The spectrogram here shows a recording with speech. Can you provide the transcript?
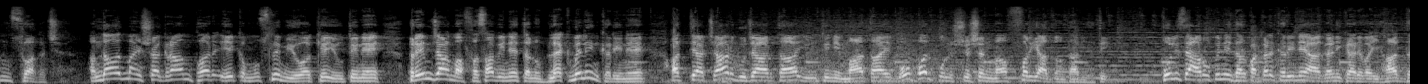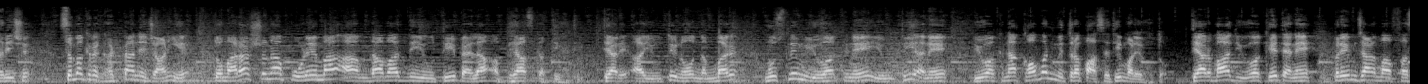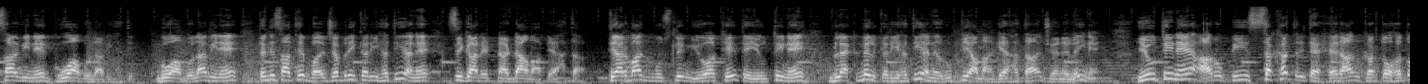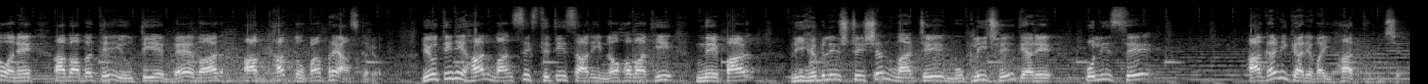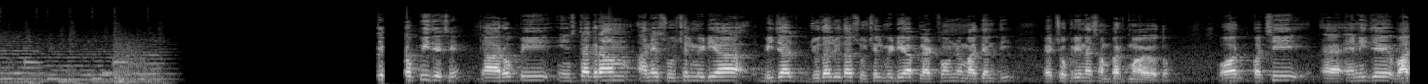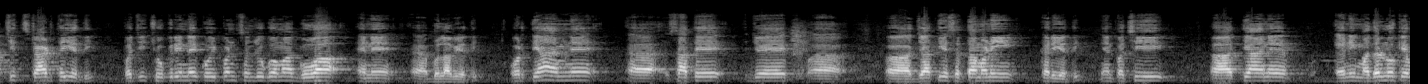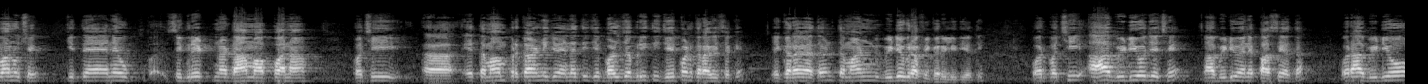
આપનું સ્વાગત છે. અમદાવાદમાં ઇન્સ્ટાગ્રામ પર એક મુસ્લિમ યુવકે યુવતીને પ્રેમજાળમાં ફસાવીને તેનું બ્લેકમેલિંગ કરીને અત્યાચાર ગુજારતા યુવતીની માતાએ બોપલ પોલીસ સ્ટેશનમાં ફરિયાદ નોંધાવી હતી. પોલીસે આરોપીની ધરપકડ કરીને આગળની કાર્યવાહી હાથ ધરી છે. સમગ્ર ઘટનાને જાણીએ તો મહારાષ્ટ્રના પુણેમાં આ અમદાવાદની યુવતી પહેલા અભ્યાસ કરતી હતી. ત્યારે આ યુવતીનો નંબર મુસ્લિમ યુવકને યુવતી અને યુવકના કોમન મિત્ર પાસેથી મળ્યો હતો. ત્યારબાદ યુવકે તેને પ્રેમજાળમાં ફસાવીને ગોવા બોલાવી હતી. ગોવા બોલાવીને તેની સાથે બળજબરી કરી હતી અને સિગારેટના ડામ આપ્યા હતા. ત્યારબાદ મુસ્લિમ યુવકે તે યુવતીને બ્લેકમેલ કરી હતી અને રૂપિયા માંગ્યા હતા, જેને લઈને યુવતીને આરોપી સખત રીતે હેરાન કરતો હતો અને આ બાબતે યુવતીએ બે વાર આપઘાતનો પણ પ્રયાસ કર્યો. યુવતીની હાલ માનસિક સ્થિતિ સારી ન હોવાથી નેપાળ રિહેબિલિટેશન માટે મોકલી છે, ત્યારે પોલીસે આગળની કાર્યવાહી હાથ ધરી છે. આરોપી જે છે, આ આરોપી ઇન્સ્ટાગ્રામ અને સોશિયલ મીડિયા બીજા જુદા જુદા સોશિયલ મીડિયા પ્લેટફોર્મના માધ્યમથી એ છોકરીના સંપર્કમાં આવ્યો હતો. ઓર પછી એની જે વાતચીત સ્ટાર્ટ થઈ હતી, પછી છોકરીને કોઈ પણ સંજોગોમાં ગોવા એને બોલાવી હતી. ઓર ત્યાં એમને સાથે જે જાતીય સત્તામણી કરી હતી. અને પછી ત્યાં એને એની મધરનું કહેવાનું છે કે ત્યાં એને સિગરેટના ડામ આપવાના, પછી એ તમામ પ્રકારની જો એનાથી જે બળજબરીથી જે પણ કરાવી શકે, એ કરાવ્યા હતા અને તમામ વિડીયોગ્રાફી કરી લીધી હતી. ઓર પછી આ વીડિયો જે છે, આ વીડિયો એને પાસે હતા. ઓર આ વીડિયો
